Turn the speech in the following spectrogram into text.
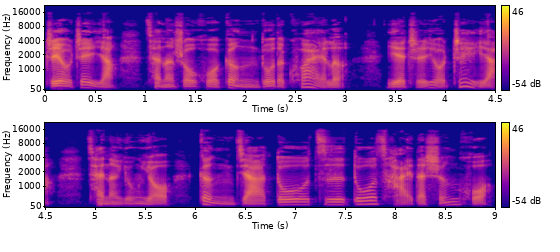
只有这样，才能收获更多的快乐；也只有这样，才能拥有更加多姿多彩的生活。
